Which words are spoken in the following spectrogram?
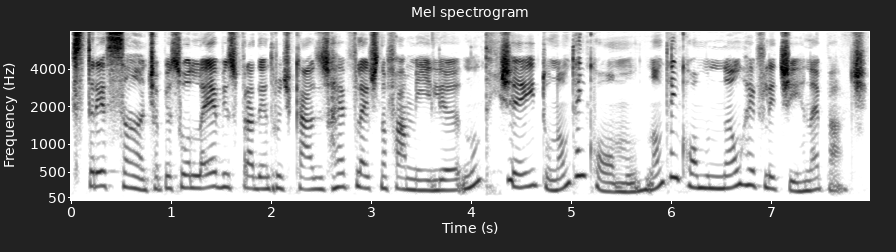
estressante, a pessoa leva isso para dentro de casa, isso reflete na família, não tem jeito, não tem como, não tem como não refletir, né, Paty?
